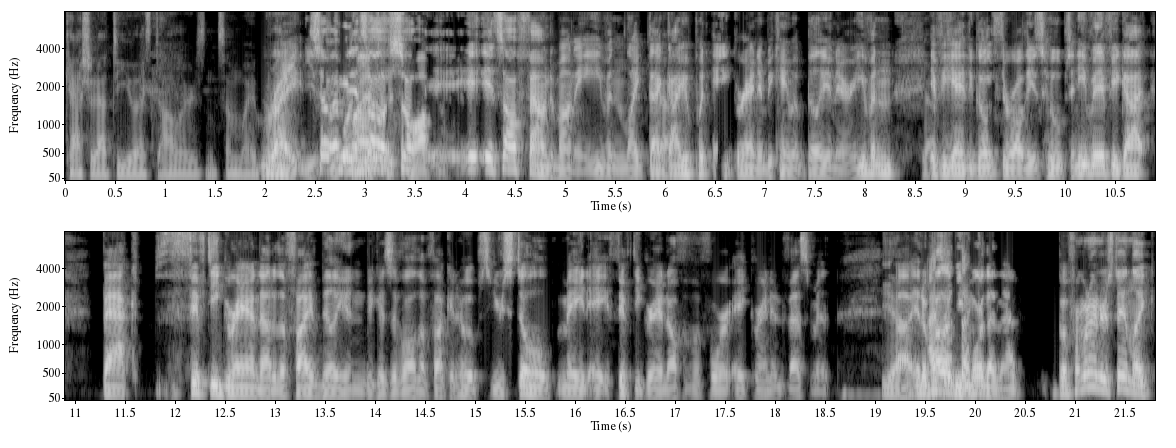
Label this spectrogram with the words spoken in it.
cash it out to U.S. dollars in some way. But- Right. You- so I mean, it's all, so it, it's all found money. Even like that Yeah. guy who put eight grand and became a billionaire. Even Yeah. if he had to go through all these hoops, and even if you got back fifty grand out of the five billion because of all the fucking hoops, you still made eight fifty grand off of a four eight grand investment. yeah, Uh, it'll probably be that- more than that. But from what I understand, like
